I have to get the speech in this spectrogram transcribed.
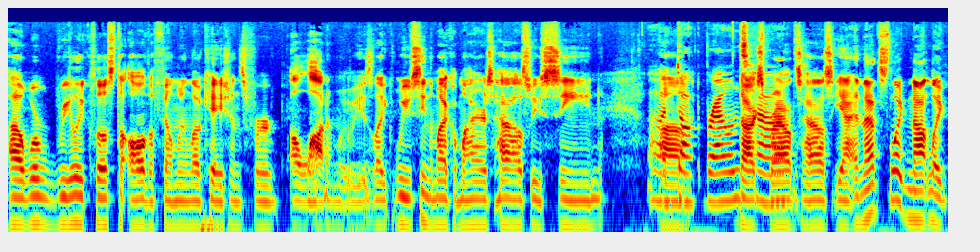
Uh, we're really close to all the filming locations for a lot of movies. Like we've seen the Michael Myers house, we've seen Uh, Um, Doc Brown's Doc house. Brown's house. Yeah, and that's like not like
